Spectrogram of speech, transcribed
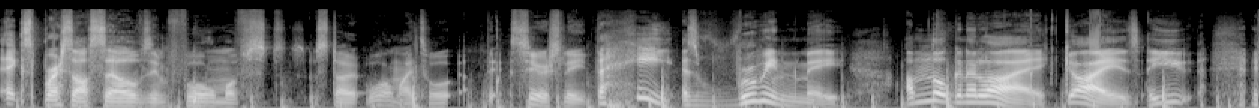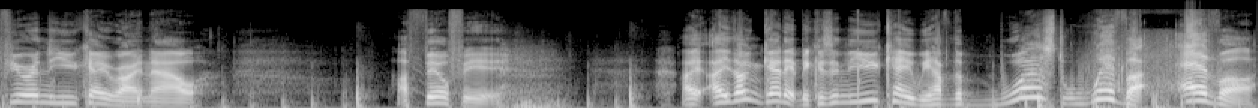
express ourselves in form of st stone. What am I talking? Seriously, the heat has ruined me. I'm not gonna lie, guys. Are you? If you're in the UK right now, I feel for you. I I don't get it because in the UK we have the worst weather ever,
